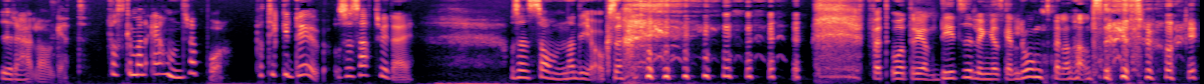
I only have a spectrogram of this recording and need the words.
i det här laget? Vad ska man ändra på? Vad tycker du? Och så satt vi där. Och sen somnade jag också. för att återigen, det är tydligen ganska långt mellan Halmstad och Göteborg.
